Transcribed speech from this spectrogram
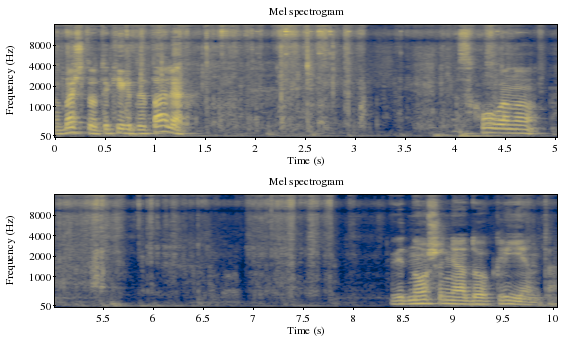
Ви бачите, у таких деталях сховано відношення до клієнта.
